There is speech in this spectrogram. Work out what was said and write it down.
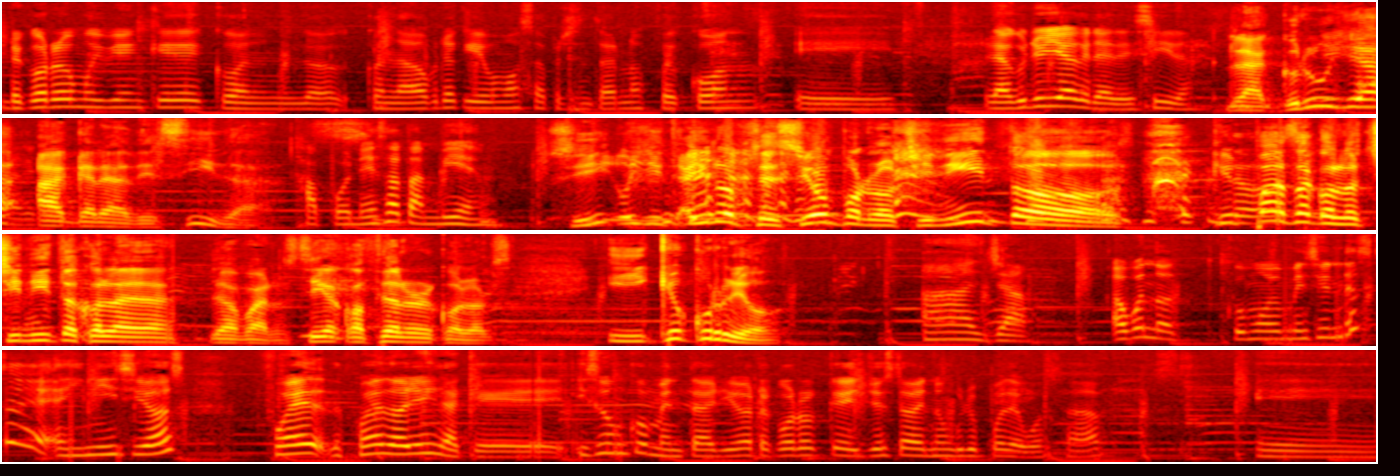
recuerdo muy bien que con, lo- con la obra que íbamos a presentarnos fue con eh, La Grulla Agradecida. La grulla agradecida. Japonesa también. Sí, oye, hay una obsesión por los chinitos. ¿Qué pasa con los chinitos con la... Ya, bueno, siga con Theater Colors. ¿Y qué ocurrió? Ah, ya. Ah, bueno, como mencionaste a inicios, fue, fue Doris la que hizo un comentario. Recuerdo que yo estaba en un grupo de WhatsApp. eh,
